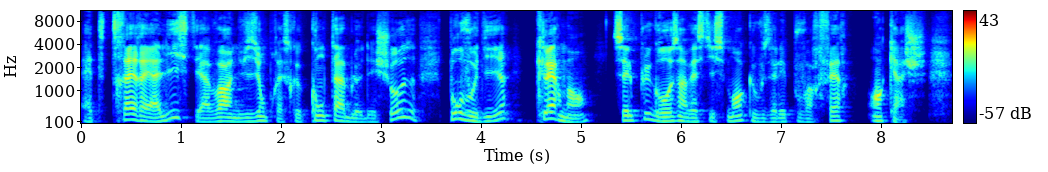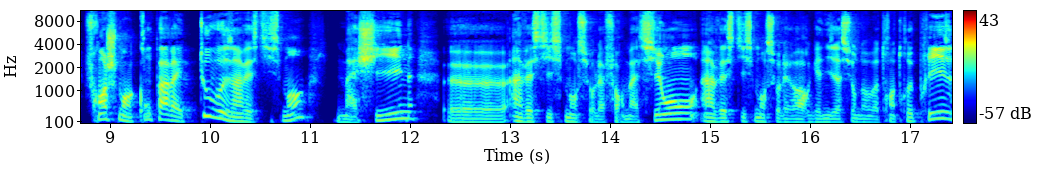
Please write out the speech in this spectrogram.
être très réaliste et avoir une vision presque comptable des choses, pour vous dire clairement, c'est le plus gros investissement que vous allez pouvoir faire en cash. Franchement, comparez tous vos investissements, machines, euh, investissements sur la formation, investissements sur les réorganisations dans votre entreprise,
